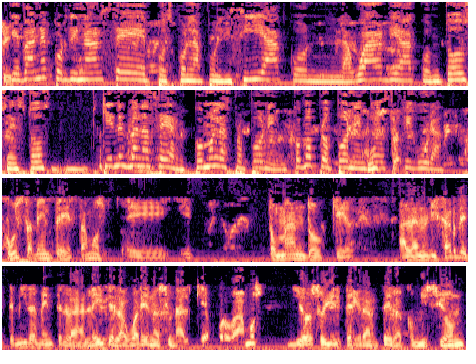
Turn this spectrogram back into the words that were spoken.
que van a coordinarse pues con la policía, con la guardia, con todos estos, ¿quiénes van a ser? ¿Cómo las proponen? ¿Cómo proponen esta figura? Justamente estamos eh, eh, tomando que al analizar detenidamente la ley de la Guardia Nacional que aprobamos, yo soy integrante de la Comisión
